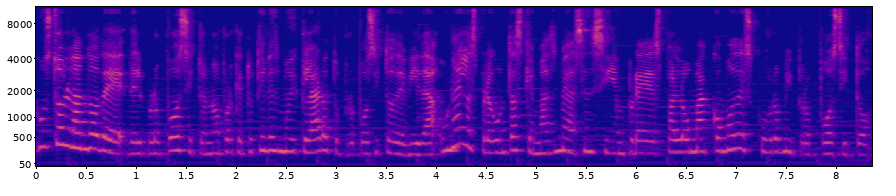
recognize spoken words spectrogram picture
justo hablando del propósito, ¿no? Porque tú tienes muy claro tu propósito de vida, una de las preguntas que más me hacen siempre es, Paloma, ¿cómo descubro mi propósito?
